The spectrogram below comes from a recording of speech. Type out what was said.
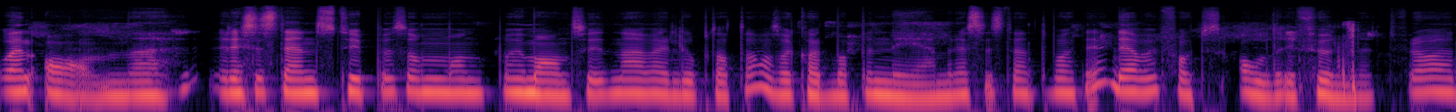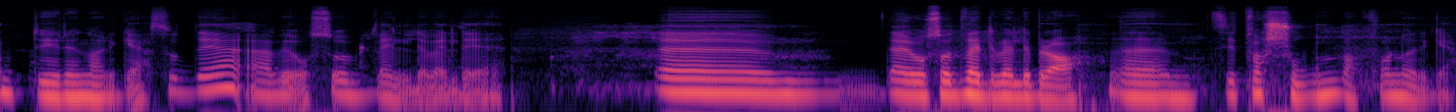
Og en annen eh, resistenstype som man på humansiden er veldig opptatt av, altså karbapenem-resistente bakterier, det har vi faktisk aldri funnet fra dyr i Norge. Så det er vi også veldig, veldig eh, Det er jo også et veldig, veldig bra eh, situasjon da, for Norge.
